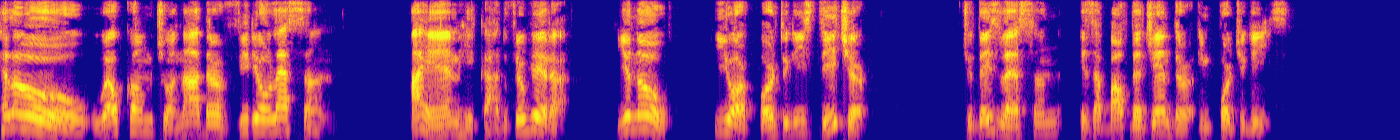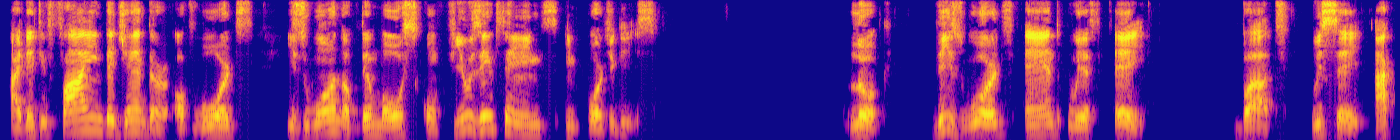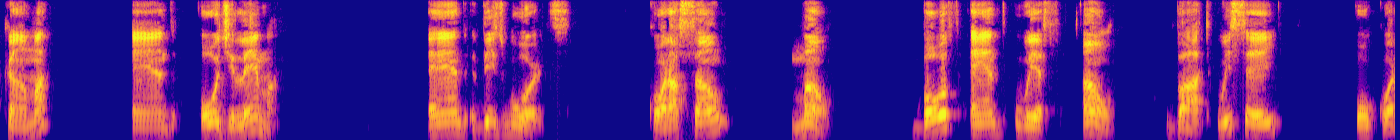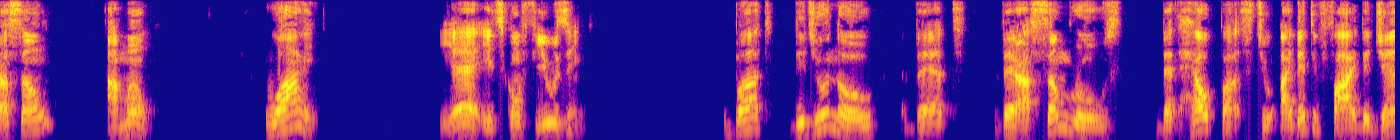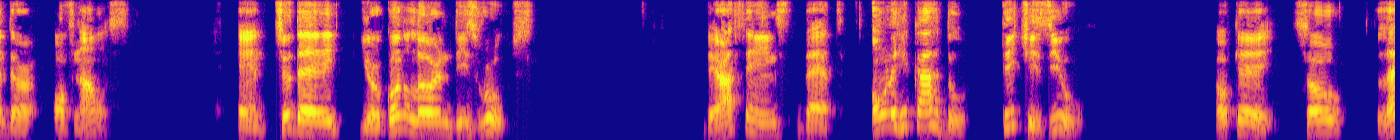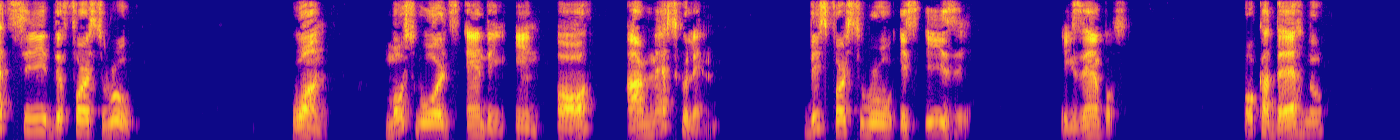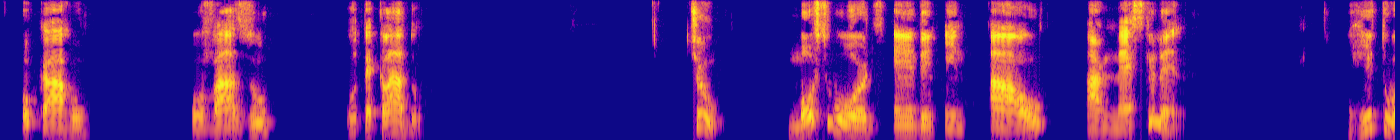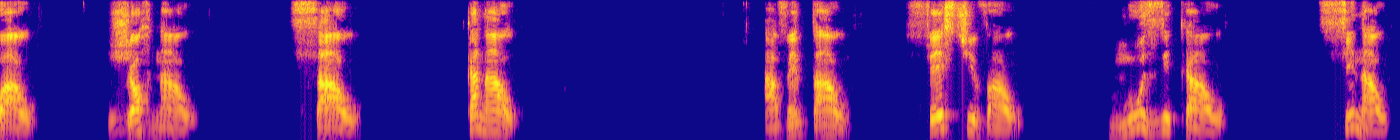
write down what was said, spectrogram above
Hello! Welcome to another video lesson. I am Ricardo Filgueira. You know, your Portuguese teacher. Today's lesson is about the gender in Portuguese. Identifying the gender of words is one of the most confusing things in Portuguese. Look, these words end with A, but we say a cama and o dilema. And these words, coração, mão, both end with ão, but we say o coração, a mão. Why? Yeah, it's confusing. But did you know that there are some rules that help us to identify the gender of nouns? And today you're gonna learn these rules. There are things that only Ricardo teaches you. Okay, so let's see the first rule. 1. Most words ending in O are masculine. This first rule is easy. Examples: o caderno, o carro, o vaso, o teclado. 2. Most words ending in ao are masculine. Ritual, jornal, sal, canal avental, festival, musical, sinal.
